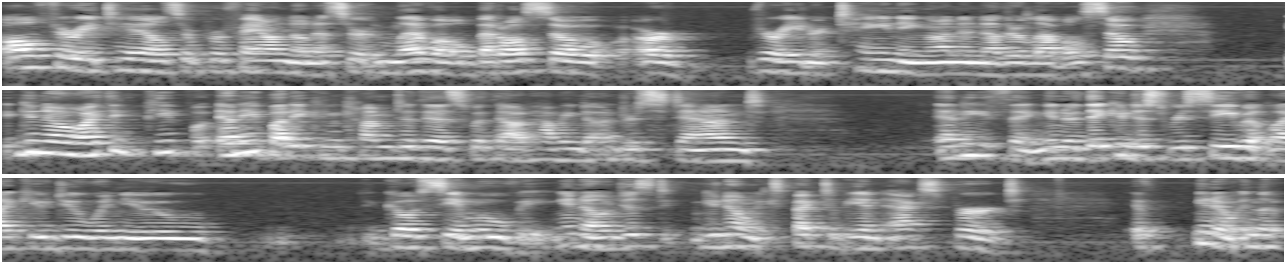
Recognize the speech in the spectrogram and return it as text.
all fairy tales are profound on a certain level, but also are very entertaining on another level. So you know, I think people, anybody can come to this without having to understand anything. You know, they can just receive it like you do when you go see a movie. You know, just you don't expect to be an expert. If you know, in the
